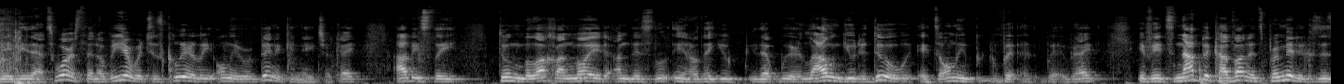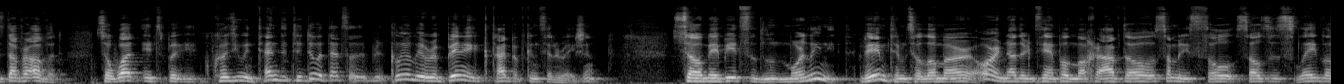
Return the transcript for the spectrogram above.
Maybe that's worse than over here, which is clearly only rabbinic in nature. Okay, obviously doing malach on moed on this, you know, that you that we're allowing you to do. It's only right if it's not bekavan, it's permitted because it's davar avad. So what it's because you intended to do it. That's a, clearly a rabbinic type of consideration. So maybe it's more lenient. Or another example, Avdo, somebody sold, sells his slave, they'll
